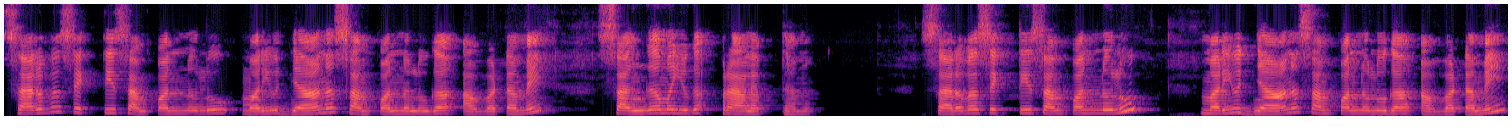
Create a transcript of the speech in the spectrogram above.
సర్వశక్తి సంపన్నులు మరియు జ్ఞాన సంపన్నులుగా అవ్వటమే సంగమయుగ ప్రాలబ్ధము. సర్వశక్తి సంపన్నులు మరియు జ్ఞాన సంపన్నులుగా అవ్వటమే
